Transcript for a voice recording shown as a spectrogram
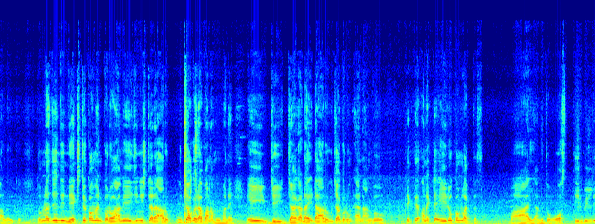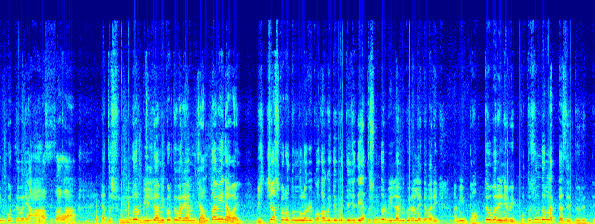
ভালো হইতো। তোমরা যদি নেক্সটে কমেন্ট করো, আমি এই জিনিসটা আরও উঁচা করে বানাবো মানে এই যে জায়গাটা, এটা আরও উঁচা করুম অ্যান্ড আঙ্গ দেখতে অনেকটা এইরকম লাগতেছে। ভাই, আমি তো অস্থির বিল্ডিং করতে পারি আসসালা এত সুন্দর বিল্ড আমি করতে পারি, আমি জানতামই না ভাই। বিশ্বাস করো তোমাগুলোকে কথা কইতে কইতে যদি এত সুন্দর বিল্ড আমি করে লাইতে পারি, আমি ভাবতেও পারি না ভাই, কত সুন্দর লাগতেছে দূরেতে।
